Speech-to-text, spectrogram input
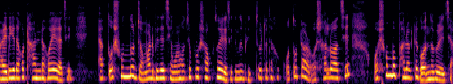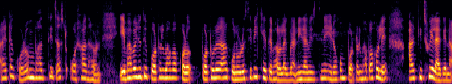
আর এদিকে দেখো ঠান্ডা হয়ে গেছে এত সুন্দর জমাট বেঁধেছে, মনে হচ্ছে পুরো শক্ত হয়ে গেছে, কিন্তু ভিতরটা দেখো কতটা রসালো আছে, অসম্ভব ভালো একটা গন্ধ বেরিয়েছে। আর এটা গরম ভাত দিয়ে জাস্ট অসাধারণ। এভাবে যদি পটল ভাপা করো, পটলের আর কোনো রেসিপি খেতে ভালো লাগবে না। নিরামিষ দিনে এরকম পটল ভাপা হলে আর কিছুই লাগে না।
